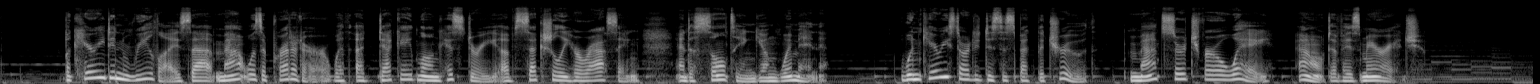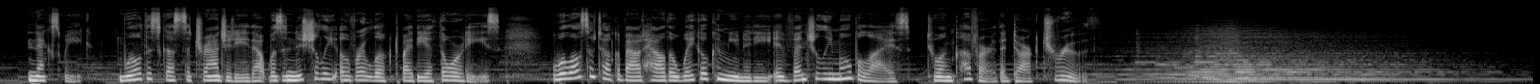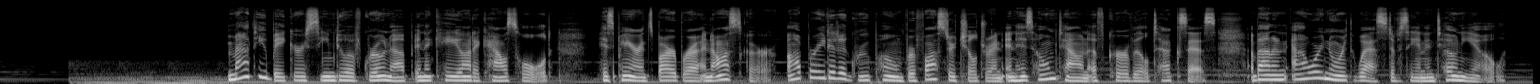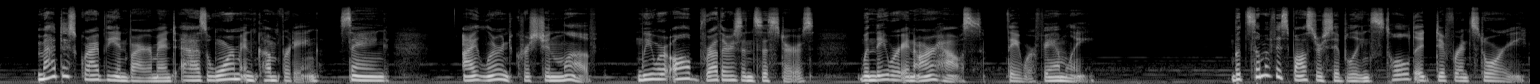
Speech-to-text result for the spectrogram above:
But Kari didn't realize that Matt was a predator with a decade long history of sexually harassing and assaulting young women. When Kari started to suspect the truth, Matt searched for a way out of his marriage. Next week, we'll discuss the tragedy that was initially overlooked by the authorities. We'll also talk about how the Waco community eventually mobilized to uncover the dark truth. Matthew Baker seemed to have grown up in a chaotic household. His parents, Barbara and Oscar, operated a group home for foster children in his hometown of Kerrville, Texas, about an hour northwest of San Antonio. Matt described the environment as warm and comforting, saying, I learned Christian love. We were all brothers and sisters. When they were in our house, they were family. But some of his foster siblings told a different story.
